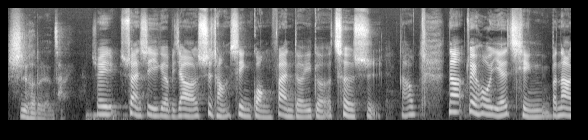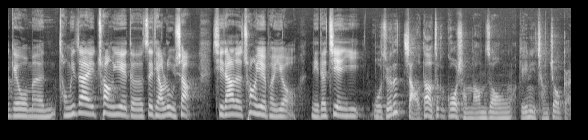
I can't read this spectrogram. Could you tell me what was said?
适合的人才。所以算是一个比较市场性广泛的一个测试。然后，那最后也请 Bernard 给我们同意在创业的这条路上，其他的创业朋友，你的建议。我觉得找到这个过程当中给你成就感、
